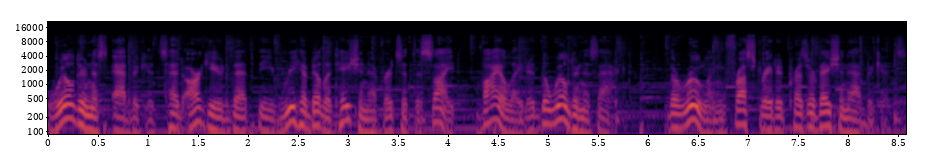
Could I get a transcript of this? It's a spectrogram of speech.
Wilderness advocates had argued that the rehabilitation efforts at the site violated the Wilderness Act. The ruling frustrated preservation advocates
